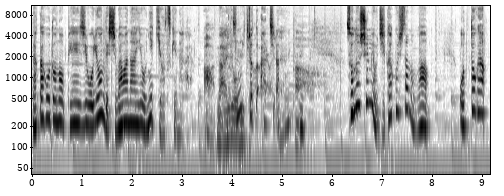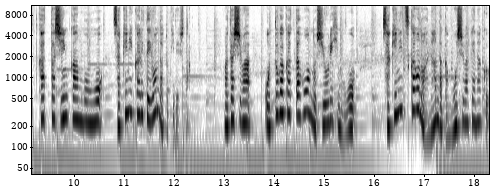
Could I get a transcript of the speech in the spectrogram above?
中ほどのページを読んでしまわないように気をつけながら。あ内容を見ちゃう、ちょっとあちらね。あその趣味を自覚したのは夫が買った新刊本を先に借りて読んだ時でした。私は夫が買った本のしおり紐を先に使うのはなんだか申し訳なく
